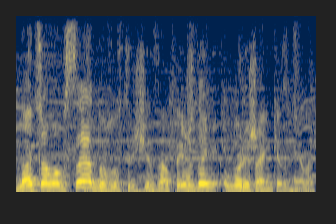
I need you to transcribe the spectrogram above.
На цьому все. До зустрічі за тиждень. Воріженьки згинуть.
